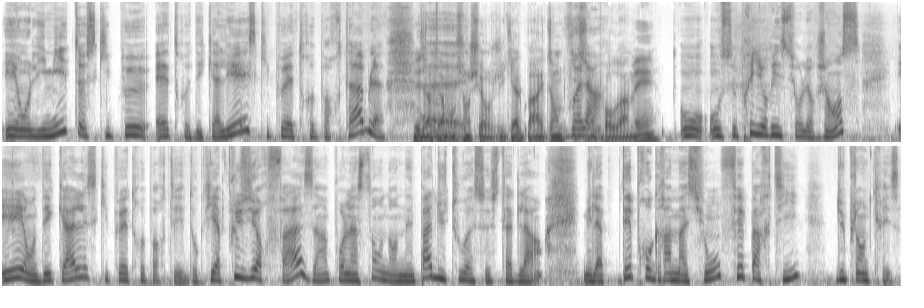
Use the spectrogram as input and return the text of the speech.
et on limite ce qui peut être décalé, ce qui peut être portable. Les interventions euh, chirurgicales, par exemple, qui sont programmées. On, on se priorise sur l'urgence et on décale ce qui peut être porté. Donc il y a plusieurs phases Hein. Pour l'instant, on n'en est pas du tout à ce stade-là, mais la déprogrammation fait partie du plan de crise.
